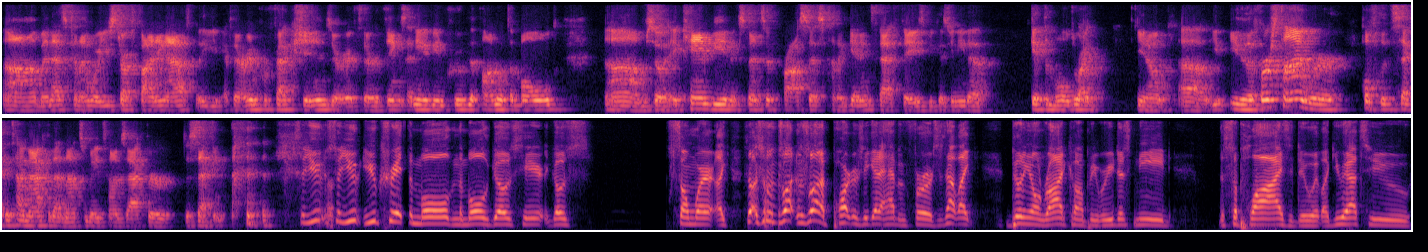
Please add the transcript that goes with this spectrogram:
Um, and that's kind of where you start finding out if, the, if there are imperfections or if there are things that need to be improved upon with the mold. Um, so it can be an expensive process, kind of getting to that phase because you need to get the mold right. You know, uh, either the first time or hopefully the second time after that, not too many times after the second. so you so you you create the mold and the mold goes here it goes somewhere like so, so there's, a lot, there's a lot of partners you got to have in first. It's not like building your own rod company where you just need the supplies to do it. Like you have to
